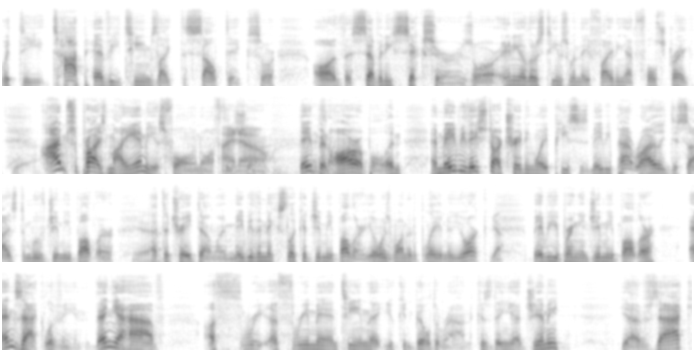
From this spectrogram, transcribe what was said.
with the top heavy teams like the Celtics or or the 76ers or any of those teams when they're fighting at full strength. I'm surprised Miami has fallen off I this year. know. They've been horrible, and and maybe they start trading away pieces. Maybe Pat Riley decides to move Jimmy Butler at the trade deadline. Maybe the Knicks look at Jimmy Butler. He always mm. wanted to play in New York. Yeah. Maybe you bring in Jimmy Butler and Zach LaVine. Then you have a three a three man team that you can build around. Because then you have Jimmy, you have Zach,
